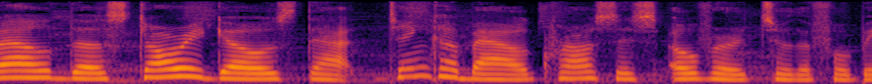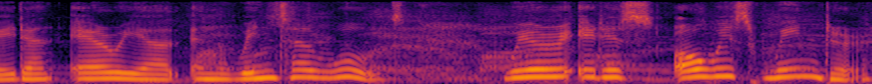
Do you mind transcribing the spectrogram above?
Well, the story goes that Tinkerbell crosses over to the forbidden area in Winter Woods, where it is always winter.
